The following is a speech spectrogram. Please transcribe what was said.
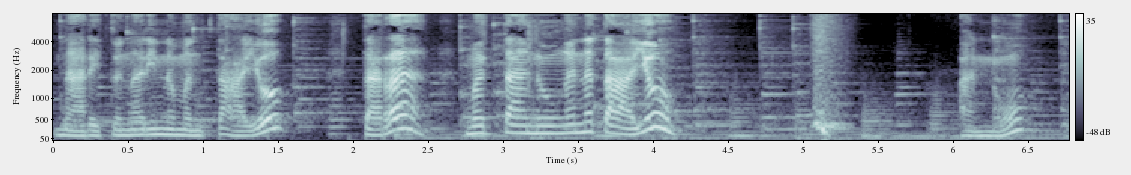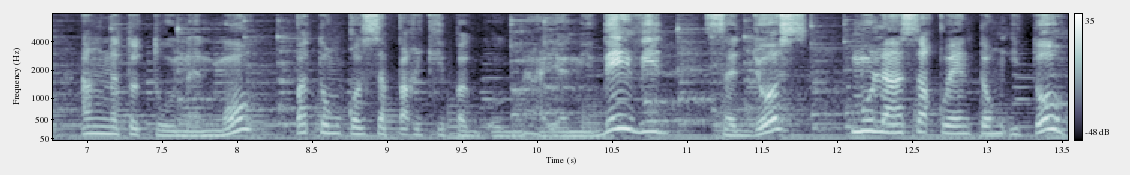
Narito na rin naman tayo. Tara, magtanungan na tayo! Ano ang natutunan mo patungkol sa pakikipag-ugnayan ni David sa Diyos mula sa kwentong ito?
